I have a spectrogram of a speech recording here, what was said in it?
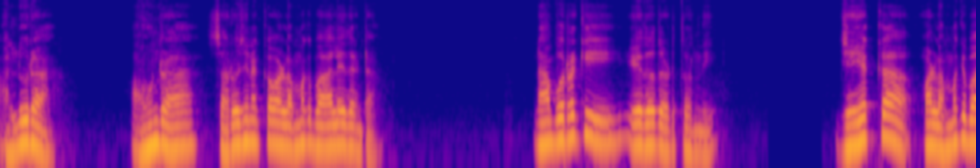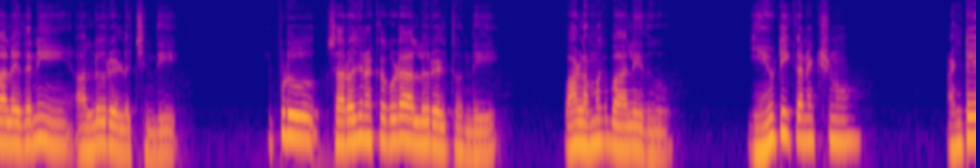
అల్లూరా? అవునరా సరోజనక్క వాళ్ళ అమ్మకి బాగాలేదంట నా బుర్రకి ఏదో తడుతుంది. జయక్క వాళ్ళ అమ్మకి బాగాలేదని అల్లూరు వెళ్ళొచ్చింది ఇప్పుడు సరోజనక్క కూడా అల్లూరు వెళ్తుంది వాళ్ళ అమ్మకి బాగాలేదు ఏమిటి కనెక్షను? అంటే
